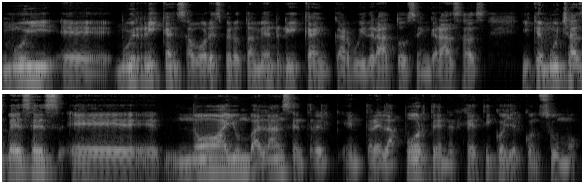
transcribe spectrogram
muy, eh, muy rica en sabores, pero también rica en carbohidratos, en grasas, y que muchas veces no hay un balance entre el, entre el aporte energético y el consumo.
